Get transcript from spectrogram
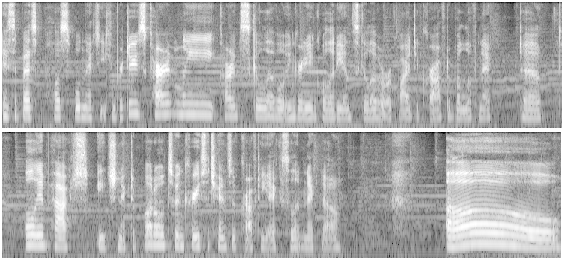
Is the best possible nectar you can produce currently. Current skill level, ingredient quality, and skill level required to craft a bottle of nectar. All impact each nectar bottle to increase the chance of crafting excellent nectar. Oh.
